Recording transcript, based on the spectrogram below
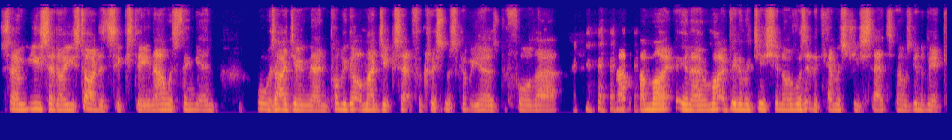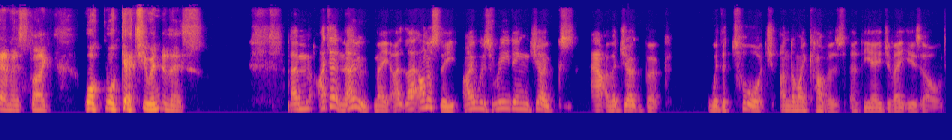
so you said, oh, you started at 16. I was thinking, what was I doing then? Probably got a magic set for Christmas a couple of years before that. I, I, might, you know, might have been a magician or was it the chemistry set? And I was going to be a chemist. Like, what what gets you into this? Um, I don't know, mate. I, like, honestly, I was reading jokes out of a joke book with a torch under my covers at the age of eight years old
